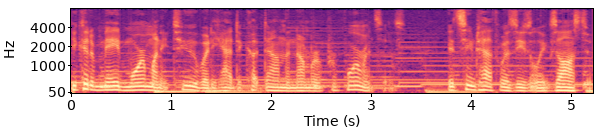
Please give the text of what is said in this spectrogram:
He could have made more money too, but he had to cut down the number of performances. It seemed Heth was easily exhausted,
